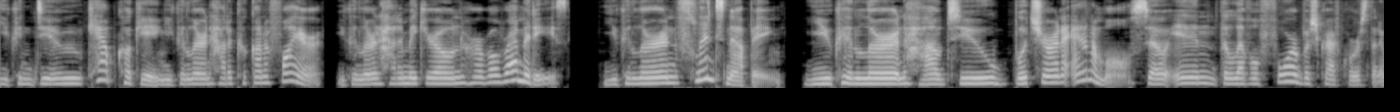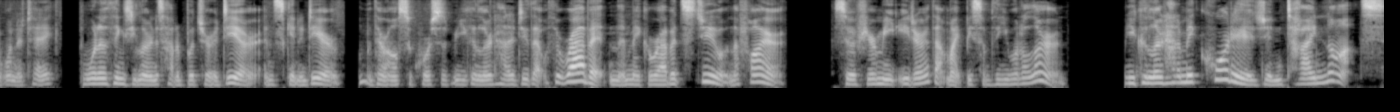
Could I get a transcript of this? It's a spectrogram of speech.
You can do camp cooking. You can learn how to cook on a fire. You can learn how to make your own herbal remedies. You can learn flint knapping. You can learn how to butcher an animal. So, in the level four bushcraft course that I want to take, one of the things you learn is how to butcher a deer and skin a deer. But there are also courses where you can learn how to do that with a rabbit and then make a rabbit stew on the fire. So, if you're a meat eater, that might be something you want to learn. You can learn how to make cordage and tie knots.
